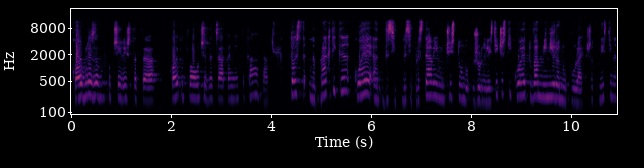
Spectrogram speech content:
Кой влиза в училищата, кой какво учи децата ни и така нататък. Тоест, на практика, кое, а, да, си, да си представим чисто журналистически, кое е това минирано поле? Защото наистина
